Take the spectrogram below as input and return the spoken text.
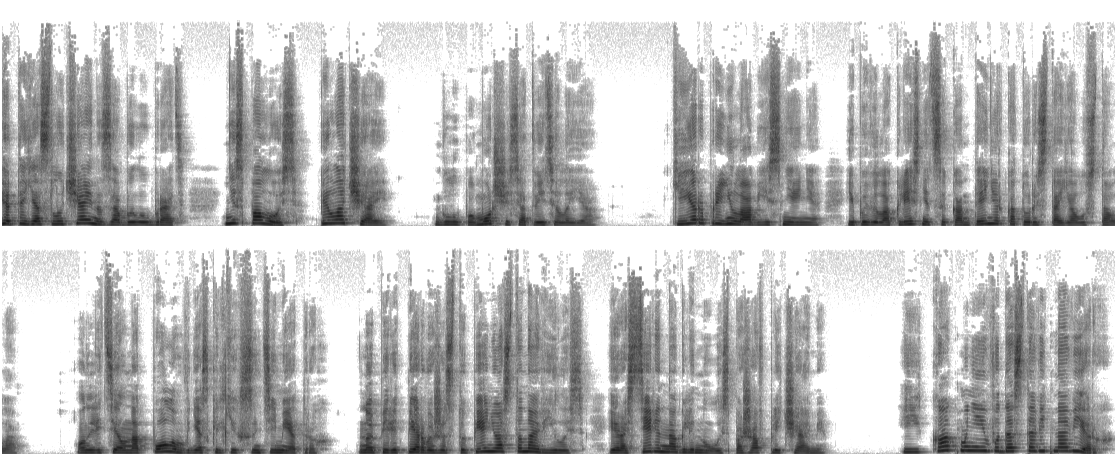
«Это я случайно забыла убрать. Не спалось. Пила чай», – глупо морщась ответила я. Киера приняла объяснение и повела к лестнице контейнер, который стоял у стола. Он летел над полом в нескольких сантиметрах, но перед первой же ступенью остановилась и растерянно оглянулась, пожав плечами. «И как мне его доставить наверх?»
